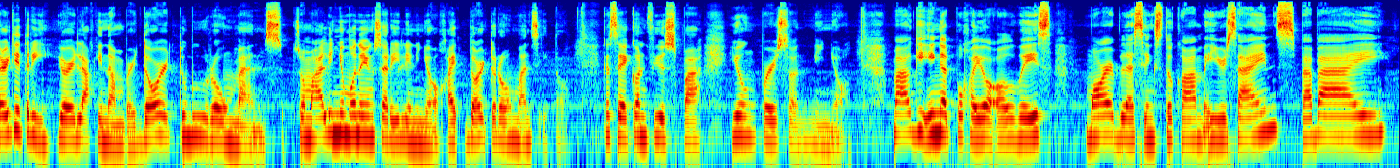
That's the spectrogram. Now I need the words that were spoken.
33, your lucky number. Door to romance. So, mahalin nyo muna yung sarili ninyo kahit door to romance ito. Kasi confused pa yung person ninyo. Maagi ingat po kayo always. More blessings to come, air signs. Bye-bye!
